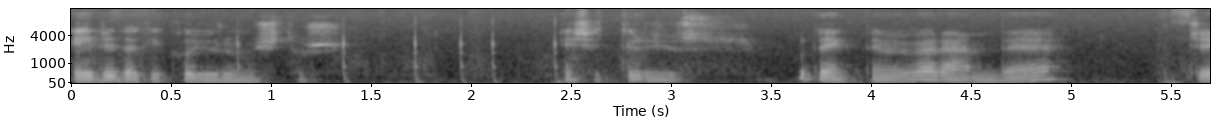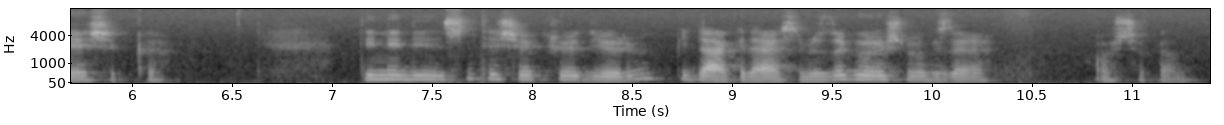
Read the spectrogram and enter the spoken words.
50 dakika yürümüştür. Eşittir 100. Bu denklemi veren de C şıkkı. Dinlediğiniz için teşekkür ediyorum. Bir dahaki dersimizde görüşmek üzere. Hoşçakalın.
